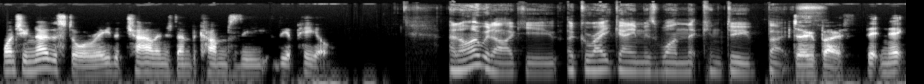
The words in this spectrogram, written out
Once you know the story, the challenge then becomes the the appeal. And I would argue a great game is one that can do both. Do both. Nic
